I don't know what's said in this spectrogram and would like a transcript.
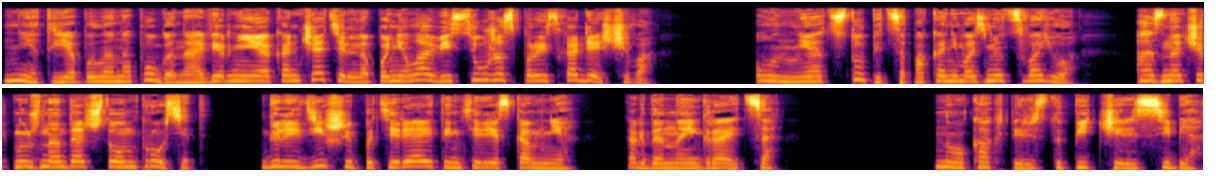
Нет, я была напугана, а вернее окончательно поняла весь ужас происходящего. Он не отступится, пока не возьмет свое, а значит, нужно дать, что он просит. Глядишь, и потеряет интерес ко мне, когда наиграется. Но как переступить через себя?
